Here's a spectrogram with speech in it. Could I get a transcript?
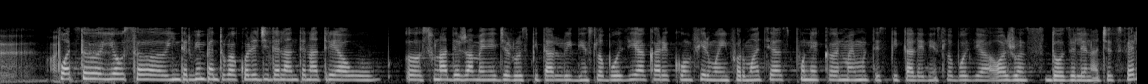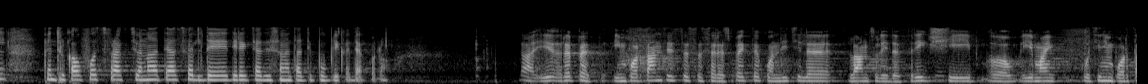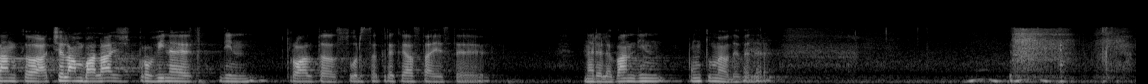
Pot aceste- uh, eu să intervin pentru că colegii de la Antena 3 au uh, sunat deja managerul spitalului din Slobozia care confirmă informația, spune că în mai multe spitale din Slobozia au ajuns dozele în acest fel pentru că au fost fracționate astfel de Direcția de Sănătate Publică de acolo. Da, e, repet, important este să se respecte condițiile lanțului de frig și uh, e mai puțin important că acel ambalaj provine dintr-o altă sursă. Cred că asta este nerelevant din punctul meu de vedere.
